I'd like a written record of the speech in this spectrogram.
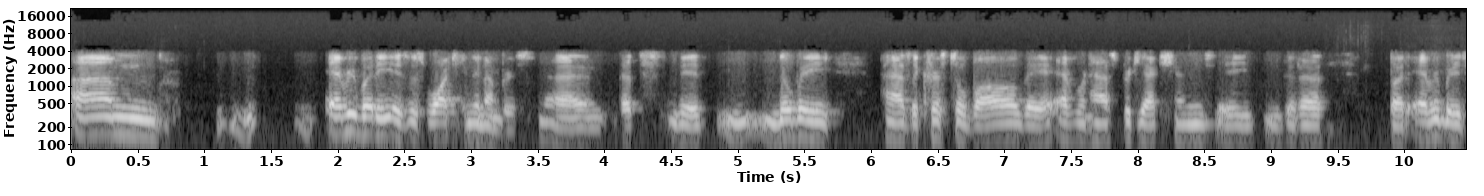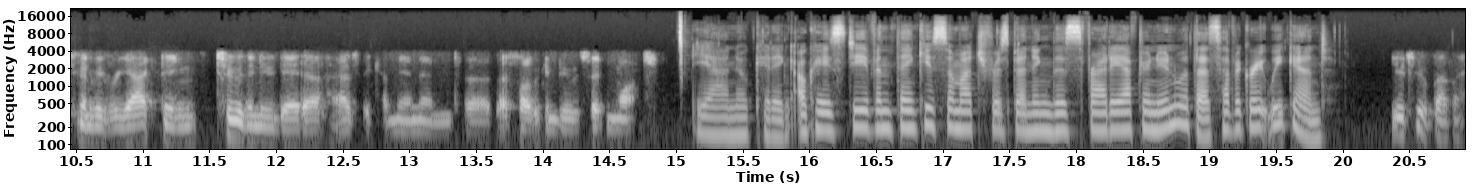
Um, everybody is just watching the numbers. Uh, that's it, nobody has a crystal ball. They everyone has projections. They, but everybody's going to be reacting to the new data as they come in, and uh, that's all we can do is sit and watch. Yeah, no kidding. Okay, Stephen, thank you so much for spending this Friday afternoon with us. Have a great weekend. You too. Bye bye.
